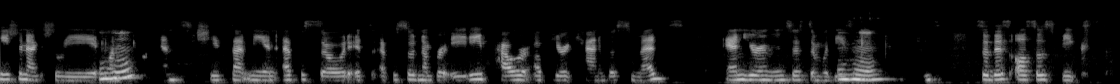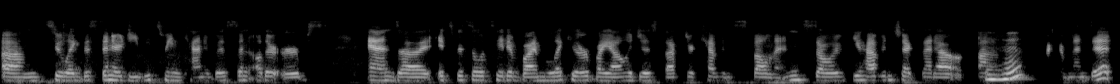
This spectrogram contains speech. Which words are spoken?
patient actually, mm-hmm. she sent me an episode. It's episode number 80 Power Up Your Cannabis Meds and Your Immune System with these. Mm-hmm. So this also speaks um, to like the synergy between cannabis and other herbs. And uh, it's facilitated by molecular biologist Dr. Kevin Spelman. So if you haven't checked that out, um, mm-hmm. recommend it.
